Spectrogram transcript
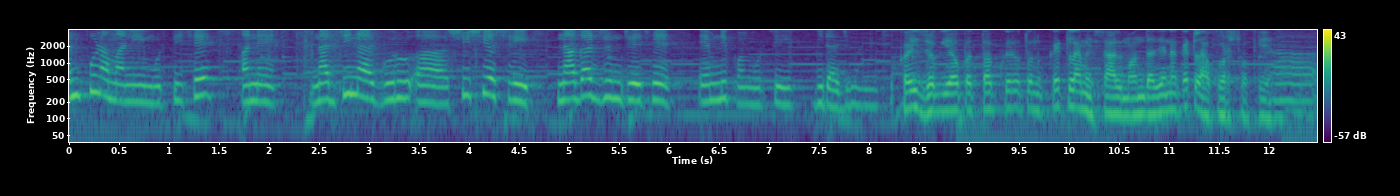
અન્નપૂર્ણામાની મૂર્તિ છે અને નાથજીના ગુરુ શિષ્ય શ્રી નાગાર્જુન જે છે એમની પણ મૂર્તિ બિરાજમાન છે. કઈ જગ્યા ઉપર તપ કર્યું હતું કેટલા કેટલામી સાલમાં અંદાજે એના કેટલા વર્ષો થયા?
